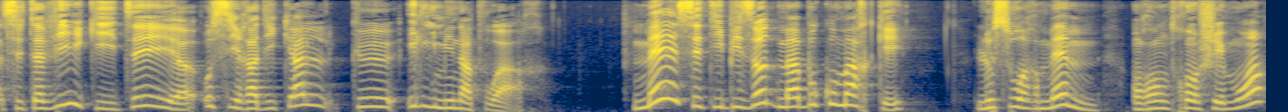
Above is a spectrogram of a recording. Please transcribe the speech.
cet avis qui était euh, aussi radical que éliminatoire. Mais cet épisode m'a beaucoup marqué. Le soir même, en rentrant chez moi,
